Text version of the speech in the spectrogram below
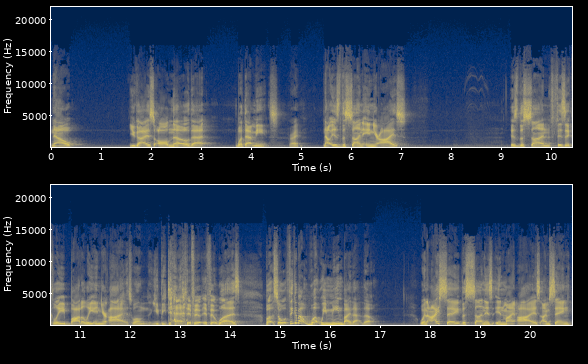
Now, you guys all know that what that means, right? Now, is the sun in your eyes? Is the sun physically, bodily in your eyes? Well, you'd be dead if it, if it was. But so think about what we mean by that, though. When I say the sun is in my eyes, I'm saying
